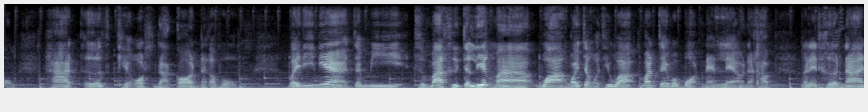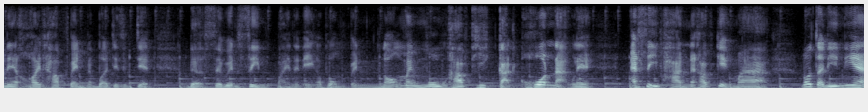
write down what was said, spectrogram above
92 hard earth chaos dragon นะครับผม ใบนี้เนี่ยจะมีส่วนมากคือจะเรียกมาวางไว้จังหวะที่ว่ามั่นใจว่าบอร์ดแน่นแล้วนะครับ แล้วในเทิร์นหน้าเนี่ยค่อยทับเป็น number 77 the seven sin ไปนั่นเองครับผม เป็นน้องแมงมุมครับที่กัดโคตรหนักเลยแอด4,000นนะครับเก่งมาก นอกจากนี้เนี่ย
